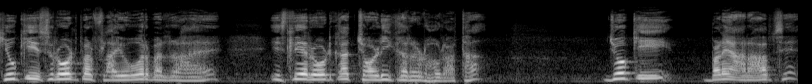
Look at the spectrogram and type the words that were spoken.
क्योंकि इस रोड पर फ्लाईओवर बन रहा है, इसलिए रोड का चौड़ीकरण हो रहा था, जो कि बड़े आराम से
